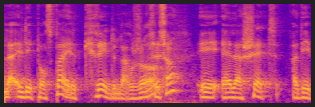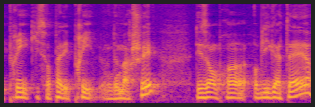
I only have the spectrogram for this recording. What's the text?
là- elle dépense pas, elle crée de l'argent. C'est ça Et elle achète à des prix qui ne sont pas des prix de marché, des emprunts obligataires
